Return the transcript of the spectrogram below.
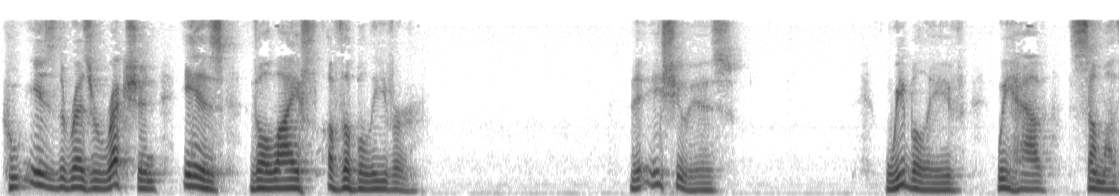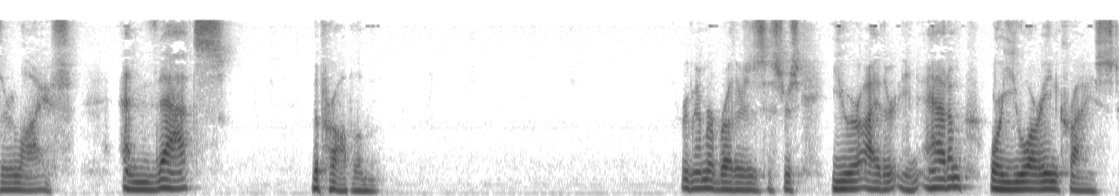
who is the resurrection is the life of the believer. The issue is we believe we have some other life, and that's the problem. Remember, brothers and sisters, you are either in Adam or you are in Christ.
